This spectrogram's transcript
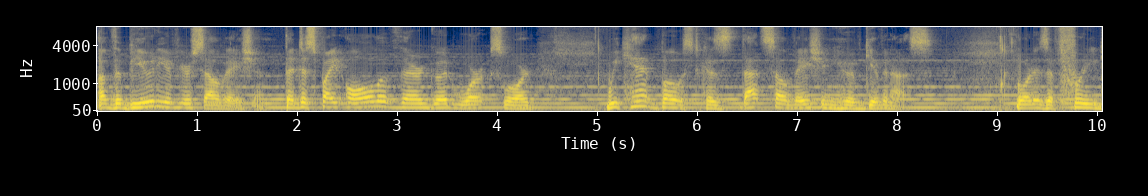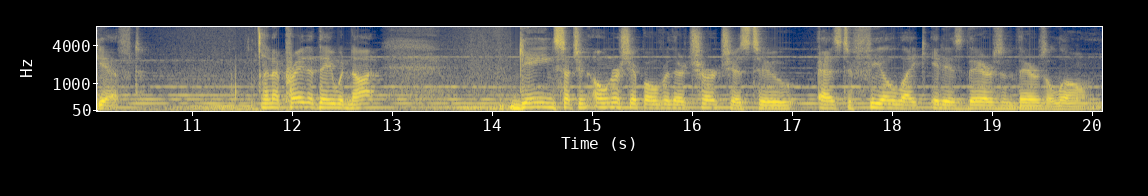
of the beauty of your salvation, that despite all of their good works, Lord, we can't boast because that salvation you have given us, Lord, is a free gift. And I pray that they would not gain such an ownership over their church as to as to feel like it is theirs and theirs alone.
